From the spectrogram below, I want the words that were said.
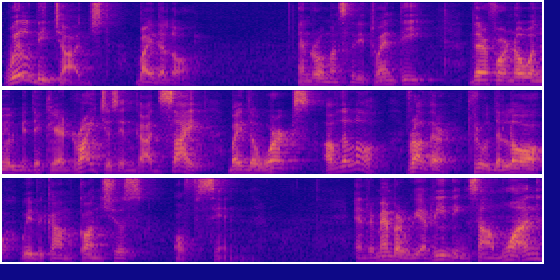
will be judged by the law. And Romans 3:20, therefore no one will be declared righteous in God's sight by the works of the law. Rather, through the law we become conscious of sin. And remember, we are reading Psalm 1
